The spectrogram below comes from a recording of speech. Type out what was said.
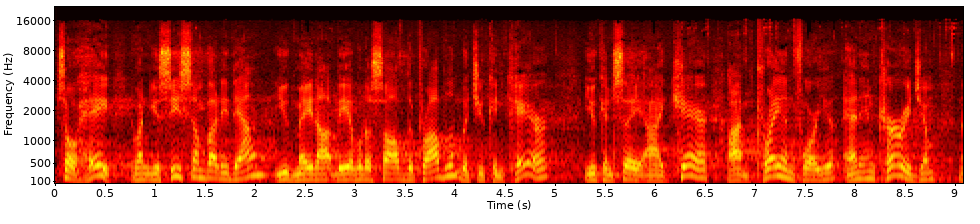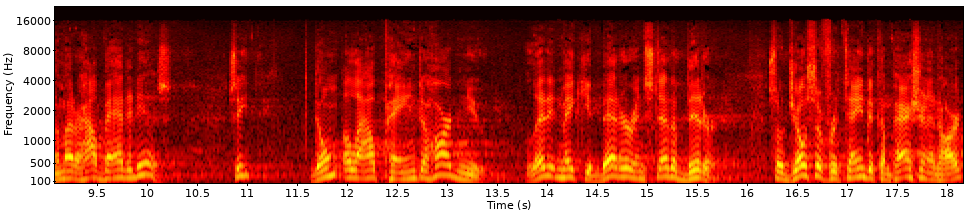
So, hey, when you see somebody down, you may not be able to solve the problem, but you can care. You can say, I care, I'm praying for you, and encourage them no matter how bad it is. See, don't allow pain to harden you. Let it make you better instead of bitter. So Joseph retained a compassionate heart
